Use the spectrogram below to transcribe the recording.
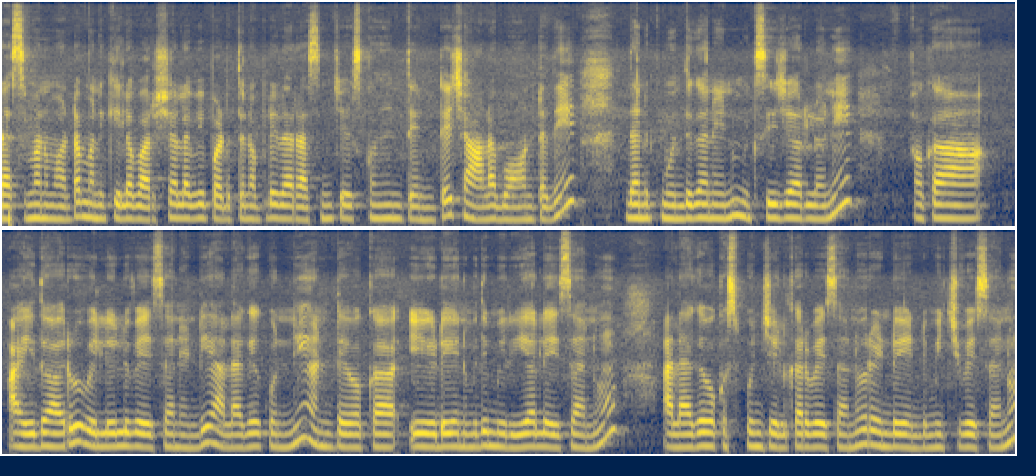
రసం అనమాట మనకి ఇలా వర్షాలు అవి పడుతున్నప్పుడు ఇలా రసం చేసుకొని తింటే చాలా బాగుంటుంది. దానికి ముందుగా నేను మిక్సీ జార్లోని ఒక ఐదు ఆరు వెల్లుల్లి వేసానండి. అలాగే కొన్ని అంటే ఒక ఏడు ఎనిమిది మిరియాలు వేసాను. అలాగే ఒక స్పూన్ జీలకర్ర వేసాను. రెండు ఎండుమిర్చి వేసాను.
